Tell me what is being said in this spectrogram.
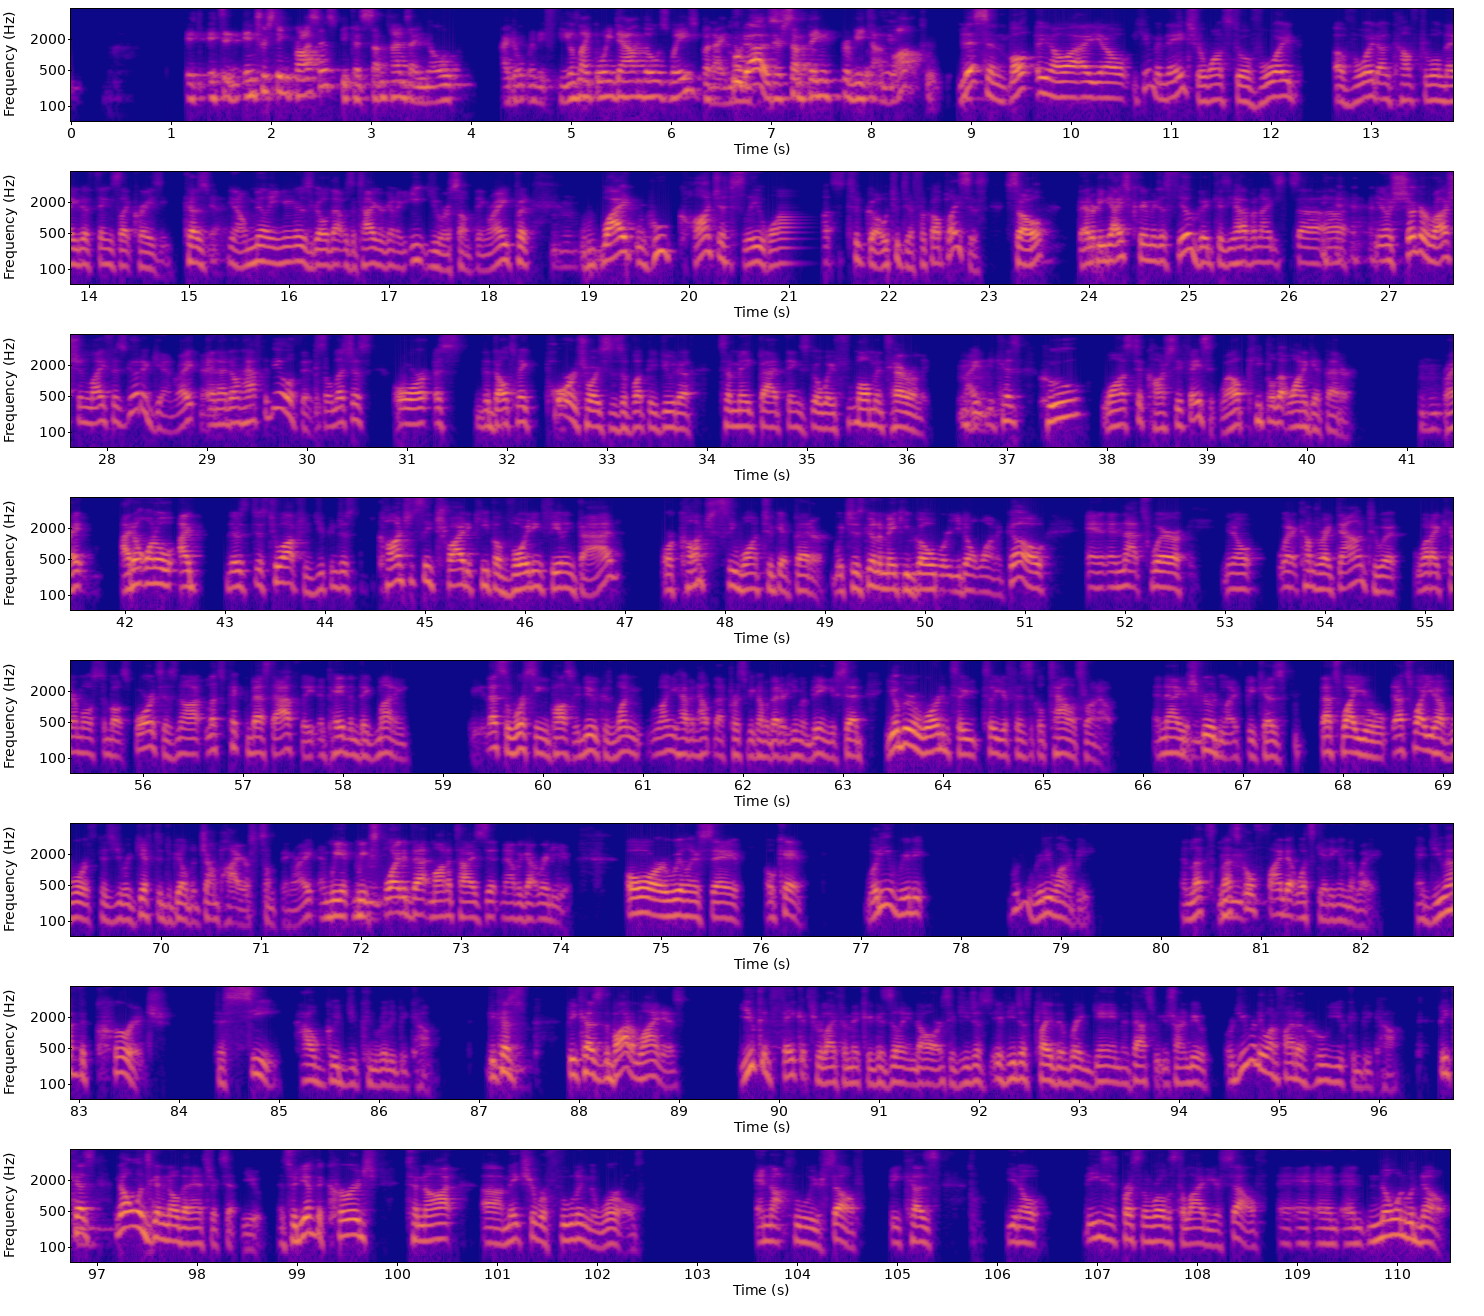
it, it's an interesting process because sometimes I know I don't really feel like going down those ways, but I know Who does? there's something for me to unlock. Listen, well, you know, I, you know, human nature wants to avoid avoid uncomfortable negative things like crazy because Yeah. you know a million years ago that was a tiger going to eat you or something right but Mhm. why who consciously wants to go to difficult places. So better eat ice cream and just feel good because you have a nice uh, uh, you know sugar rush and life is good again right? And i don't have to deal with it. So let's just or as the adults make poor choices of what they do to to make bad things go away momentarily right? Mhm. because who wants to consciously face it? Well people that want to get better Mhm. right? I don't want to i there's just two options. You can just consciously try to keep avoiding feeling bad or consciously want to get better which is going to make you go where you don't want to go. And and that's where you know when it comes right down to it what i care most about sports is not let's pick the best athlete and pay them big money. That's the worst thing you possibly do because one one you haven't helped that person become a better human being. You've said you'll be rewarded till, till your physical talents run out. And now you're Mhm. screwed in life because that's why you were that's why you have worth because you were gifted to be able to jump high or something right? And we we Mhm. exploited that monetized it now we got rid of you. Or to say okay what do you really what do you really want to be? And let's let's Mhm. go find out what's getting in the way. And do you have the courage to see how good you can really become? Because because the bottom line is you can fake it through life and make a gazillion dollars if you just if you just play the rigged game if that's what you're trying to do. Or do you really want to find out who you can become? Because no one's going to know that answer except you. And so do you have the courage to not uh, make sure we're fooling the world and not fool yourself? Because you know the easiest person in the world is to lie to yourself and and, and no one would know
